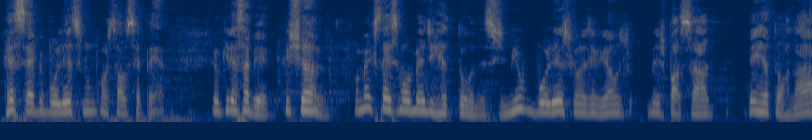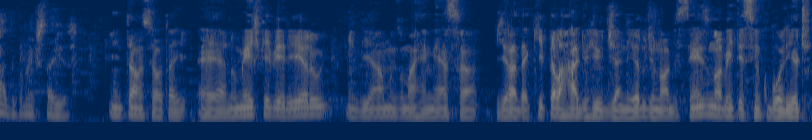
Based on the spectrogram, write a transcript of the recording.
recebe boletos se não constar o CPF. Eu queria saber, Cristiano, como é que está esse momento de retorno? Esses mil boletos que nós enviamos mês passado, tem retornado? Como é que está isso? Então, seu Altair, é, no mês de fevereiro enviamos uma remessa gerada aqui pela Rádio Rio de Janeiro de 995 boletos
